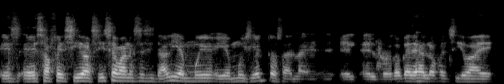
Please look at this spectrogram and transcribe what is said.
es, esa ofensiva sí se va a necesitar y es muy, y es muy cierto, o sea, el, el, roto que deja la ofensiva es,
